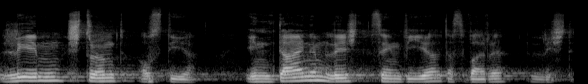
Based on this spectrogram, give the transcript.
Leben strömt aus dir. In deinem Licht sehen wir das wahre Licht.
